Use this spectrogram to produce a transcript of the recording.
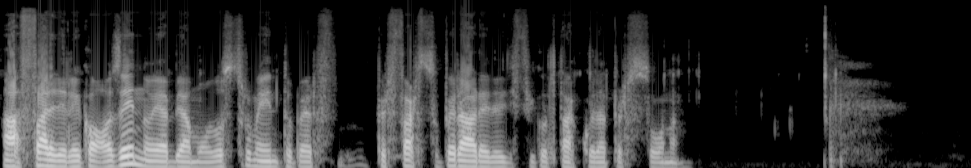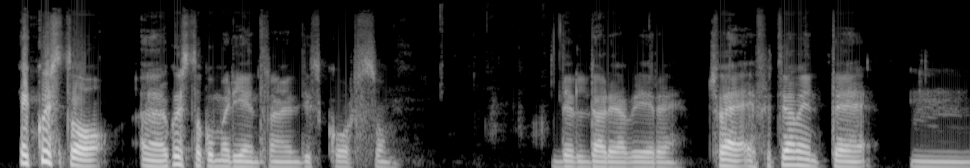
A fare delle cose e noi abbiamo lo strumento per, per far superare le difficoltà a quella persona. E questo, eh, questo come rientra nel discorso del dare avere? Cioè, effettivamente, mh,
